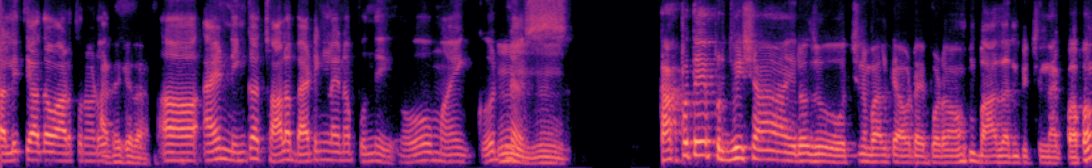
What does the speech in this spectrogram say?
లలిత్ యాదవ్ ఆడుతున్నాడు. అండ్ ఇంకా చాలా బ్యాటింగ్ లైనప్ ఉంది. ఓ మై గుడ్నెస్. కాకపోతే పృథ్వీ షా ఈరోజు వచ్చిన బాల్కి అవుట్ అయిపోవడం బాధ అనిపించింది నాకు పాపం.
